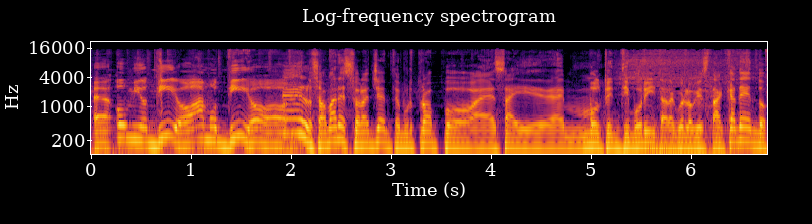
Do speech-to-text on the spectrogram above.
eh, Oh mio Dio, amo Dio. Eh, lo so, ma adesso la gente purtroppo, eh, sai, è molto intimorita da quello che sta accadendo.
